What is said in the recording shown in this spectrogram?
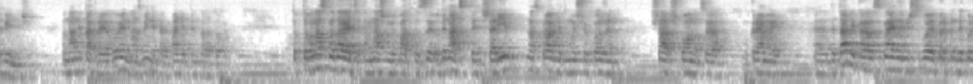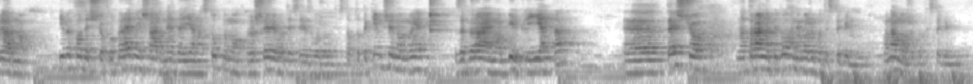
стабільніша. Вона не так реагує на зміни перепадів температури. Тобто вона складається там в нашому випадку з 11 шарів, насправді, тому що кожен шар шпону це окремий е, деталь, яка склеєна між собою перпендикулярно. І виходить, що попередній шар не дає наступному розширюватися і звужуватися. Тобто таким чином ми забираємо біль клієнта, е, те, що натуральна підлога не може бути стабільною. Вона може бути стабільною.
